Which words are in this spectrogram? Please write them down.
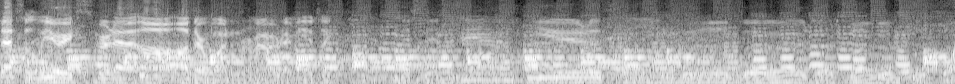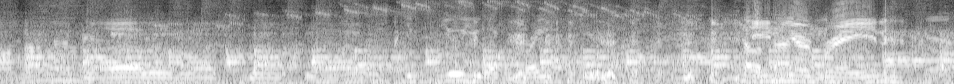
sets of lyrics for the uh, other one, remembered. I mean, it's like, listen, birds are singing, sit down and watch the flowers. I can feel you like right here. In your brain. Yeah.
